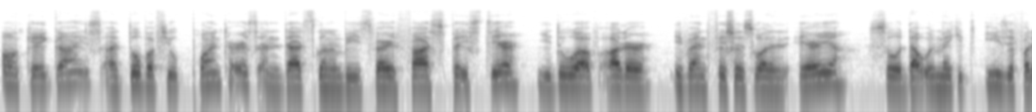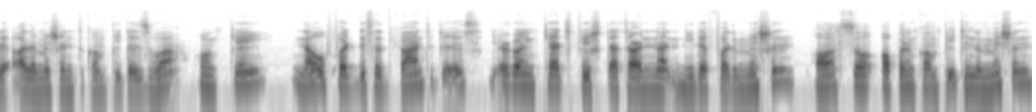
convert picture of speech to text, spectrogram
Okay guys, I do have a few pointers and that's gonna be very fast paced here. You do have other event fish as well in the area, so that will make it easier for the other mission to complete as well. Okay, now for disadvantages, you're going to catch fish that are not needed for the mission. Also, upon completing the mission,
